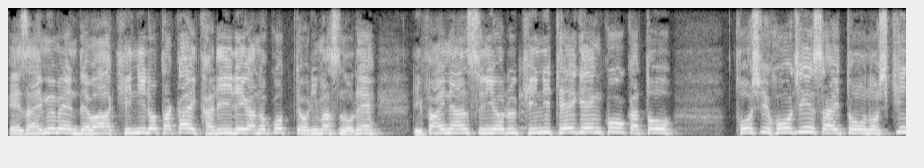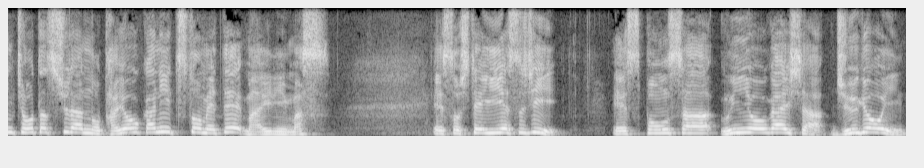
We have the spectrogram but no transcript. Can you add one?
財務面では金利の高い借り入れが残っておりますので、リファイナンスによる金利低減効果と投資法人債等の資金調達手段の多様化に努めてまいります。そして ESG、スポンサー、運用会社、従業員、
